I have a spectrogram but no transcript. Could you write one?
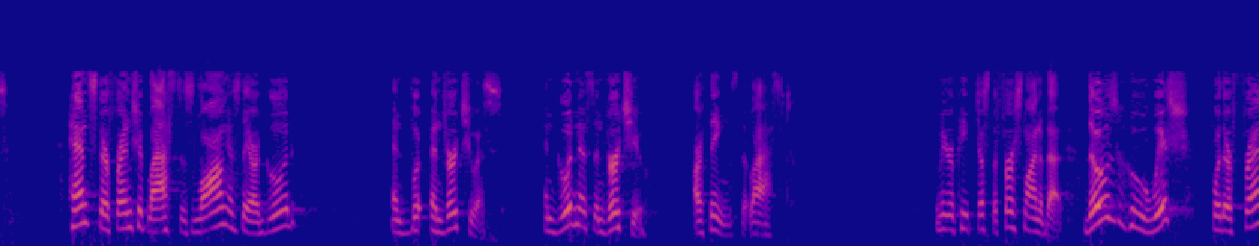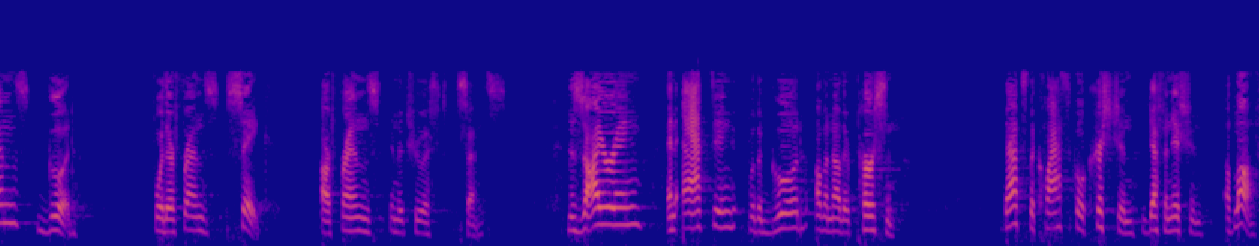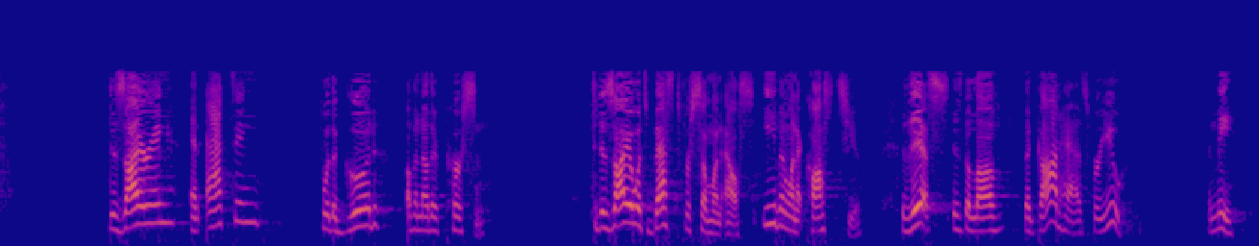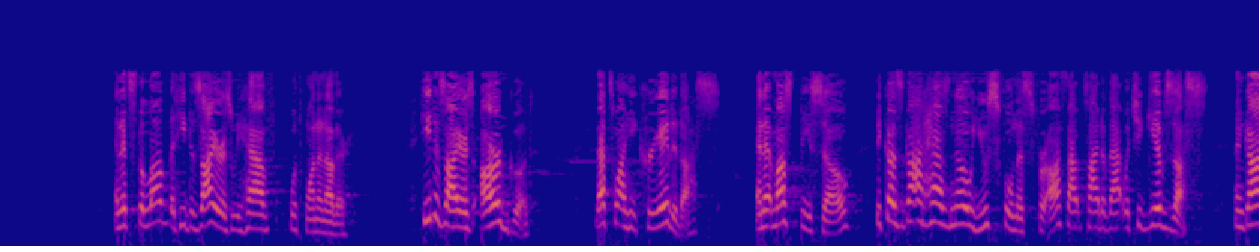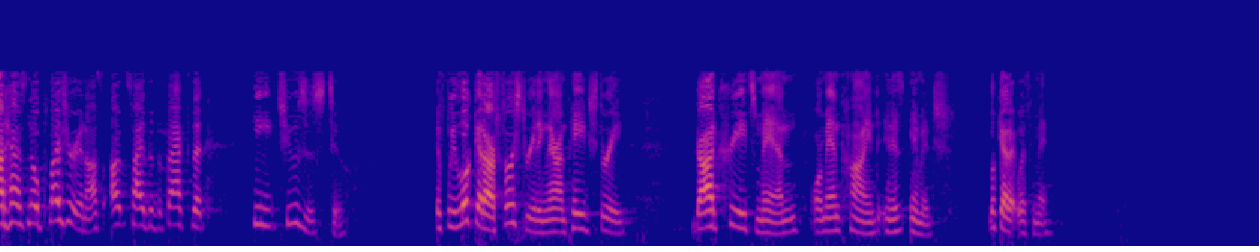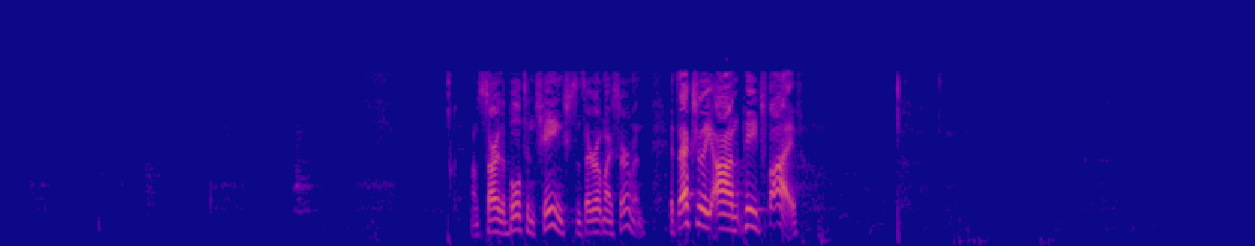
Hence, their friendship lasts as long as they are good and, and virtuous. And goodness and virtue are things that last. Let me repeat just the first line of that. Those who wish for their friends' good, for their friends' sake, are friends in the truest sense. Desiring and acting for the good of another person. That's the classical Christian definition of love. Desiring and acting for the good of another person. To desire what's best for someone else, even when it costs you. This is the love that God has for you and me. And it's the love that He desires we have with one another. He desires our good. That's why He created us. And it must be so because God has no usefulness for us outside of that which He gives us. And God has no pleasure in us outside of the fact that He chooses to. If we look at our first reading there on page 3, God creates man or mankind in His image. Look at it with me. I'm sorry, the bulletin changed since I wrote my sermon. It's actually on page 5.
